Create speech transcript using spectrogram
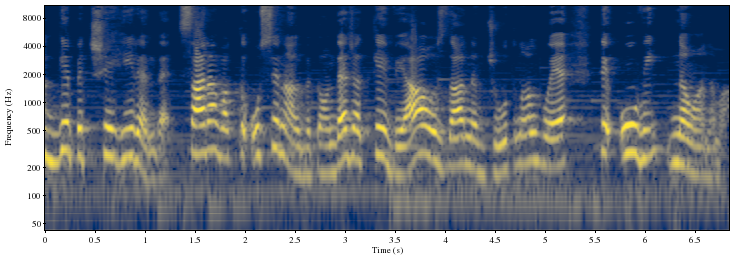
ਅੱਗੇ ਪਿੱਛੇ ਹੀ ਰਹਿੰਦਾ ਹੈ। ਸਾਰਾ ਵਕਤ ਉਸੇ ਨਾਲ ਬਿਤਾਉਂਦਾ ਹੈ, ਜਦਕਿ ਵਿਆਹ ਉਸ ਦਾ ਨਵਜੋਤ ਨਾਲ ਹੋਇਆ ਤੇ ਉਹ ਵੀ ਨਵਾਂ-ਨਵਾਂ।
